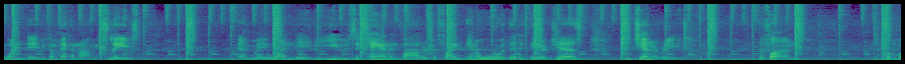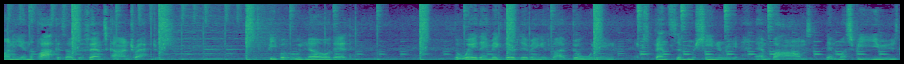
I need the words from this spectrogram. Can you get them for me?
one day become economic slaves and may one day be used as cannon fodder to fight in a war that is there just to generate the funds to put money in the pockets of defense contractors. People who know that the way they make their living is by building expensive machinery and bombs that must be used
